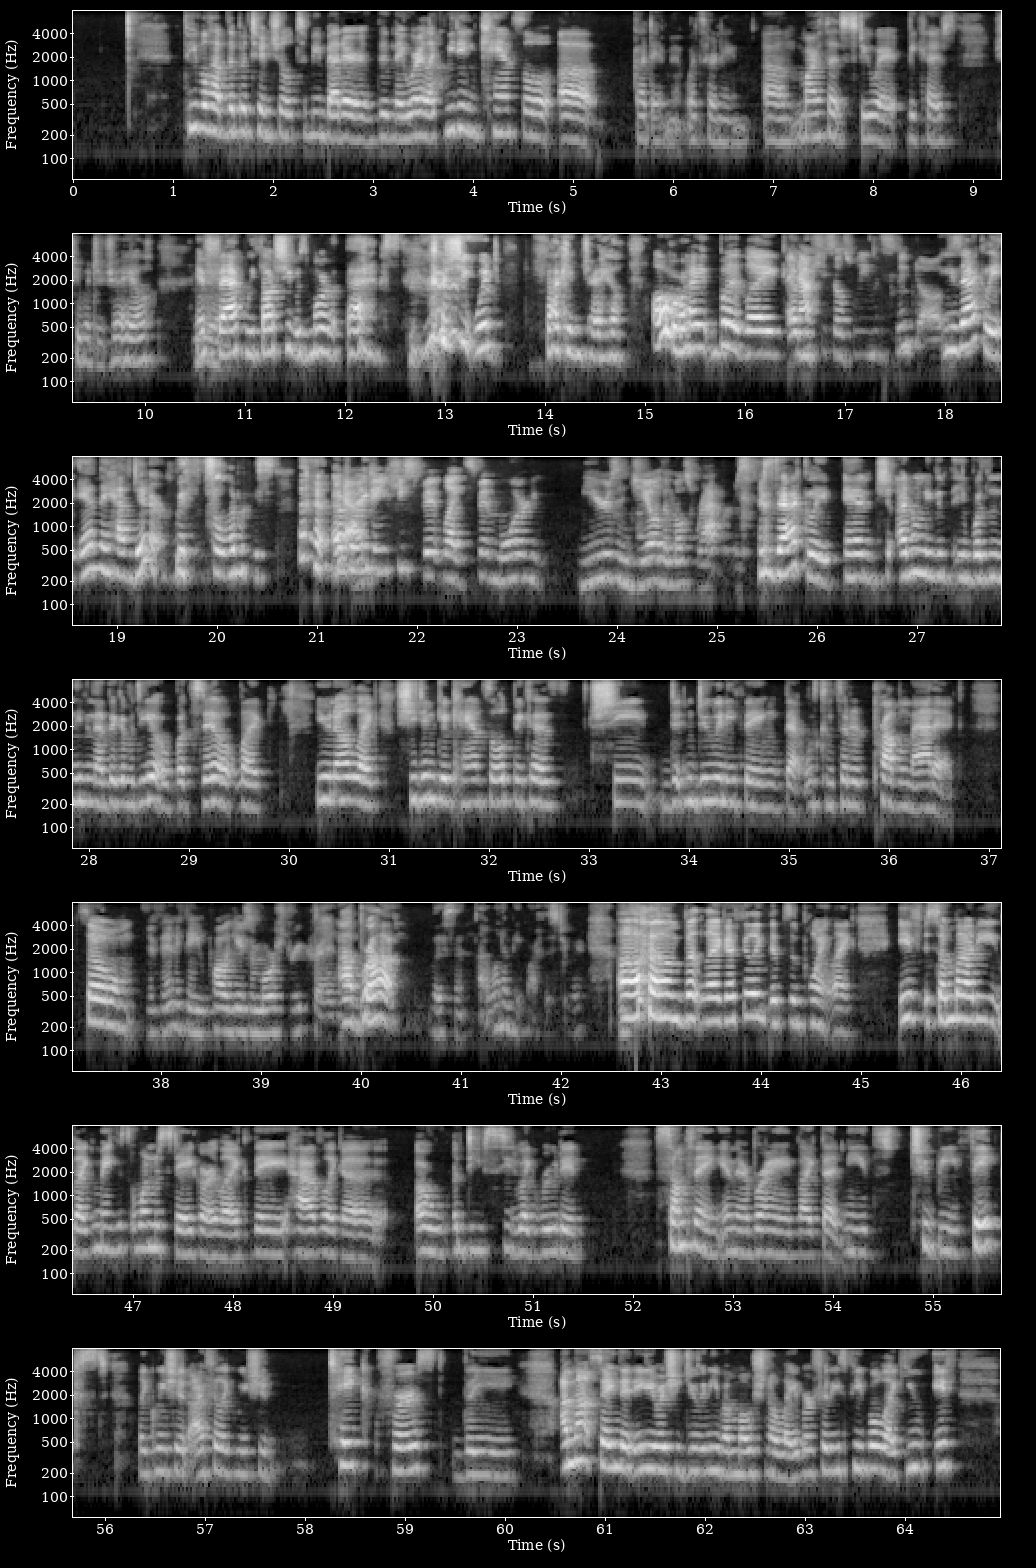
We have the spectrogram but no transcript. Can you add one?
people have the potential to be better than they were. Like we didn't cancel uh god damn it, what's her name? Um Martha Stewart because she went to jail. In Yeah. fact, we thought she was more of a badass because she went to fucking jail. All right, but like And I now mean, she's so sweet with Snoop Dogg. exactly, and they have dinner with celebrities. Yeah, I think she spent like spent more years in jail than most rappers. Exactly. And sh- I don't even, it wasn't even that big of a deal, but still, like, you know, like, she didn't get canceled because she didn't do anything that was considered problematic. So, If anything, it probably gives her more street cred. uh, bruh, listen, I want to meet Martha Stewart. Um, but, like, I feel like that's the point. Like, if somebody, like, makes one mistake or, like, they have, like, a, a, a deep seat, like, rooted something in their brain like that needs to be fixed. Like we should i feel like we should take first the i'm not saying that anyone should do any emotional labor for these people. Like you if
